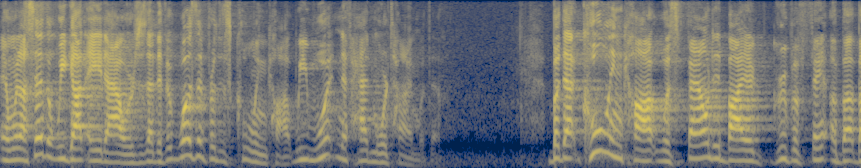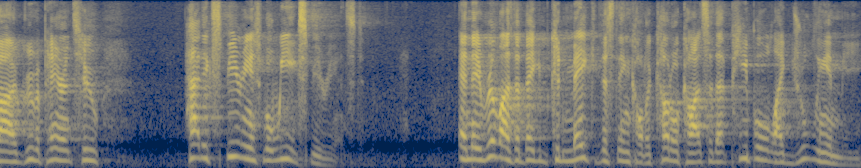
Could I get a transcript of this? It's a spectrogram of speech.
And when I said that we got eight hours, is that if it wasn't for this cooling cot, we wouldn't have had more time with him. But that cooling cot was founded by a group of, fa- by a group of parents who had experienced what we experienced. And they realized that they could make this thing called a cuddle cot so that people like Julie and me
